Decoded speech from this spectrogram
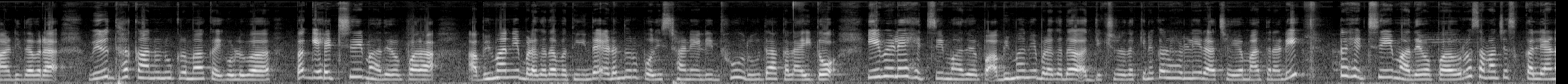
ಮಾಡಿದವರ ವಿರುದ್ಧ ಕಾನೂನು ಕ್ರಮ ಕೈಗೊಳ್ಳುವ ಬಗ್ಗೆ ಎಚ್ ಸಿ ಮಹದೇವಪ್ಪ ಅಭಿಮಾನಿ ಬಳಗದ ವತಿಯಿಂದ ಎಡಂದೂರು ಪೊಲೀಸ್ ಠಾಣೆಯಲ್ಲಿ ದೂರು ದಾಖಲಾಯಿತು. ಈ ವೇಳೆ ಎಚ್ ಸಿ ಮಹದೇವಪ್ಪ ಅಭಿಮಾನಿ ಬಳಗದ ಅಧ್ಯಕ್ಷರಾದ ಕಿನಕನಹಳ್ಳಿ ರಾಚಯ್ಯ ಮಾತನಾಡಿ, ಡಾಕ್ಟರ್ ಎಚ್ ಸಿ ಮಹದೇವಪ್ಪ ಅವರು ಸಮಾಜ ಕಲ್ಯಾಣ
